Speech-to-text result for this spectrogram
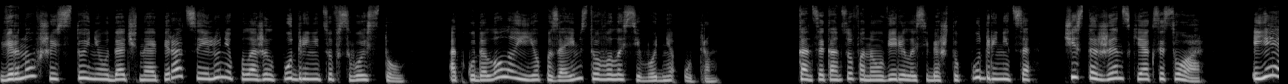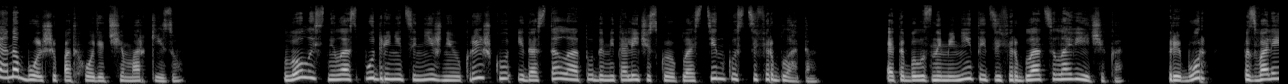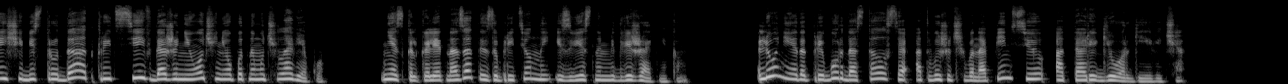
Вернувшись с той неудачной операции, Люня положил пудреницу в свой стол, откуда Лола ее позаимствовала сегодня утром конце концов, она уверила себя, что пудреница — чисто женский аксессуар, и ей она больше подходит, чем маркизу. Лола сняла с пудреницы нижнюю крышку и достала оттуда металлическую пластинку с циферблатом. Это был знаменитый циферблат Соловейчика, прибор, позволяющий без труда открыть сейф даже не очень опытному человеку, несколько лет назад изобретенный известным медвежатником. Лене этот прибор достался от вышедшего на пенсию Атари Георгиевича.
